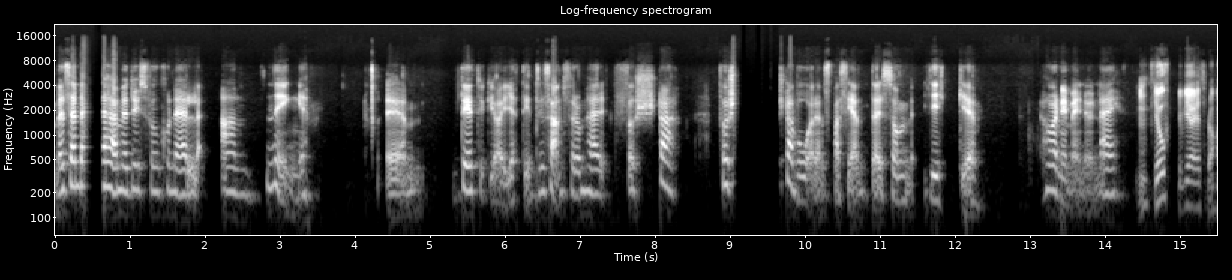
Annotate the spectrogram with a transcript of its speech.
Men sen det här med dysfunktionell andning. Ehm, det tycker jag är jätteintressant för de här första, första vårens patienter som gick eh, Hör ni mig nu? Nej. Mm. Jo, det gör jättebra.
